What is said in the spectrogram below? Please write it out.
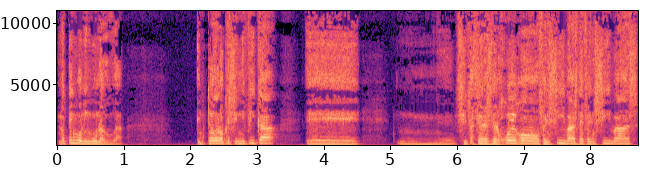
No tengo ninguna duda en todo lo que significa eh, mm, situaciones del juego, ofensivas, defensivas,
